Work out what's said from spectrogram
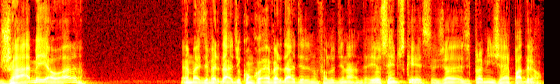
Já meia hora? É, mas é verdade, eu é verdade, ele não falou de nada. Eu sempre esqueço, já, pra mim já é padrão.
